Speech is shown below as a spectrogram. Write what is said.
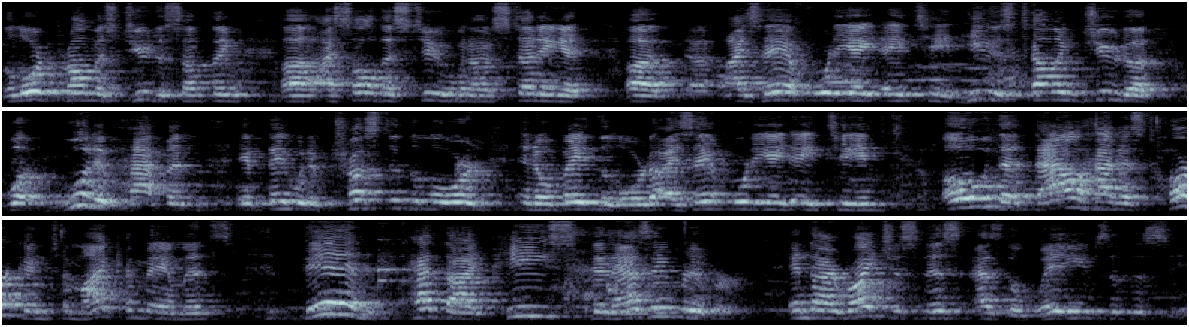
The Lord promised Judah something. Uh, I saw this too when I was studying it. Uh, uh, Isaiah 48 18. He is telling Judah what would have happened if they would have trusted the Lord and obeyed the Lord. Isaiah 48 18. Oh, that thou hadst hearkened to my commandments, then had thy peace been as a river, and thy righteousness as the waves of the sea.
